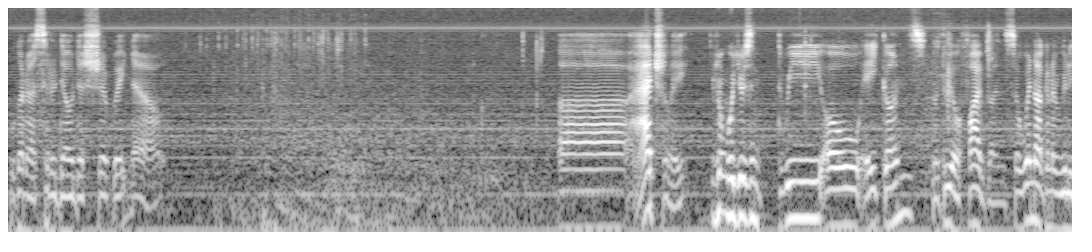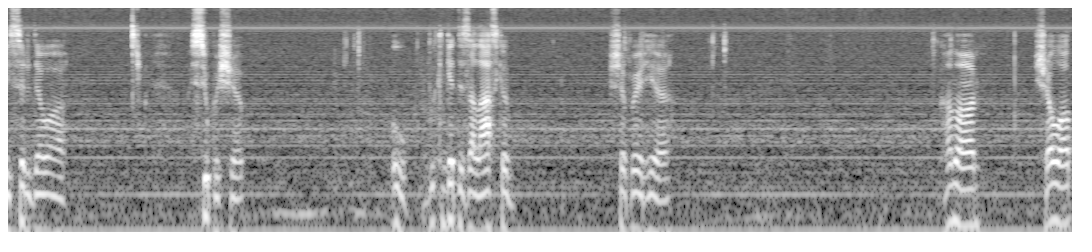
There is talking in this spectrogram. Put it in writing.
We're gonna citadel this ship right now. Uh, actually, we're using 308 guns, or 305 guns, so we're not gonna really citadel a super ship. Oh, we can get this Alaska ship right here. Come on, show up.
